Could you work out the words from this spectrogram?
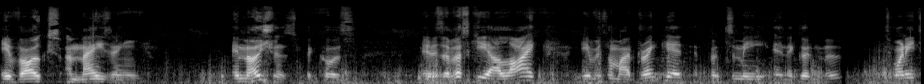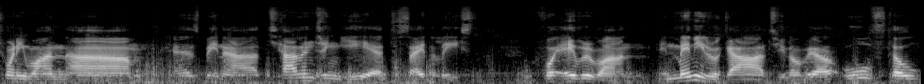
evokes amazing emotions because it is a whiskey I like. Every time I drink it, it puts me in a good mood. 2021 um, has been a challenging year to say the least for everyone. In many regards you know we are all still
